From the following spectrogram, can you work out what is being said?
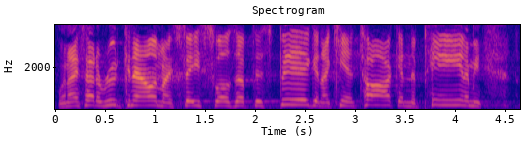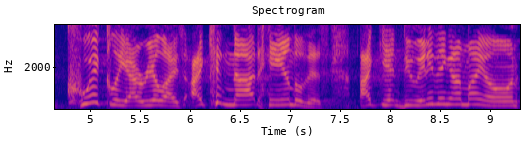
When I've had a root canal and my face swells up this big and I can't talk and the pain, I mean, quickly I realize I cannot handle this. I can't do anything on my own.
